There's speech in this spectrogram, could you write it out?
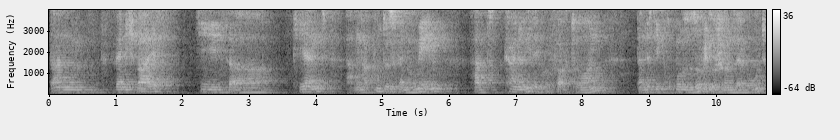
dann, wenn ich weiß, dieser Klient ein akutes Phänomen, hat keine Risikofaktoren, dann ist die Prognose sowieso schon sehr gut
